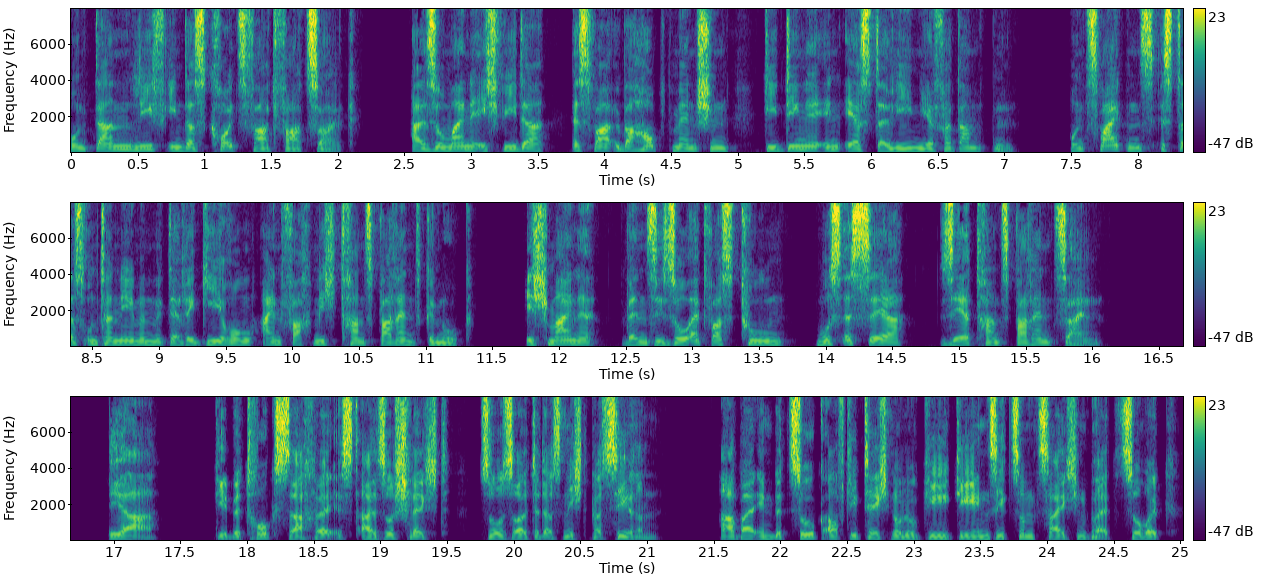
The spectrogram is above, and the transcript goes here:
Und dann lief ihn das Kreuzfahrtfahrzeug. Also meine ich wieder, es war überhaupt Menschen, die Dinge in erster Linie verdammten. Und zweitens ist das Unternehmen mit der Regierung einfach nicht transparent genug. Ich meine, wenn sie so etwas tun, muss es sehr, sehr transparent sein. Ja, die Betrugssache ist also schlecht, so sollte das nicht passieren. Aber in Bezug auf die Technologie gehen sie zum Zeichenbrett zurück.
